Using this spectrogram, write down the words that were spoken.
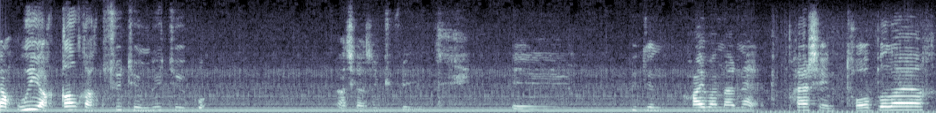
Tamam uyuyak kalkak sütün bütü bu. Aç kalsın küfür. Ee, bütün hayvanlar ne? Her şeyini toplayak.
